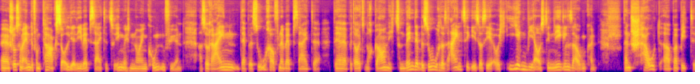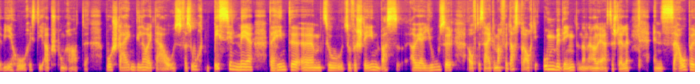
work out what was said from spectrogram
äh, Schluss am Ende vom Tag soll ja die Webseite zu irgendwelchen neuen Kunden führen. Also rein der Besuch auf einer Webseite, der bedeutet noch gar nichts. Und wenn der Besuch das Einzige ist, was ihr euch irgendwie aus den Nägeln saugen könnt, dann schaut aber bitte, wie hoch ist die Absprungrate, wo steigen die Leute aus, versucht ein bisschen mehr dahinter ähm, zu, zu verstehen, was euer User auf der Seite macht. Für das braucht ihr unbedingt und an allererster Stelle ein sauber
